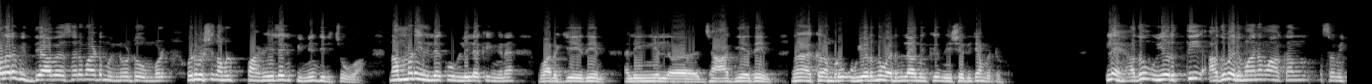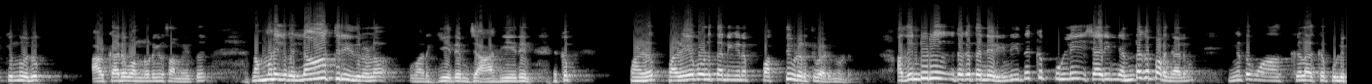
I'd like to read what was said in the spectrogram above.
വളരെ വിദ്യാഭ്യാസപരമായിട്ട് മുന്നോട്ട് പോകുമ്പോൾ ഒരുപക്ഷെ നമ്മൾ പഴയതിലേക്ക് പിന്നെയും തിരിച്ചു പോവാം. നമ്മുടെ ഇതിലേക്ക് ഉള്ളിലേക്ക് ഇങ്ങനെ വർഗീയതയും അല്ലെങ്കിൽ ജാതീയതയും അങ്ങനെയൊക്കെ നമ്മൾ ഉയർന്നു വരുന്നില്ല നിങ്ങൾക്ക് നിഷേധിക്കാൻ പറ്റും അല്ലേ അത് ഉയർത്തി അത് വരുമാനമാക്കാൻ ശ്രമിക്കുന്ന ഒരു ആൾക്കാർ വന്നു തുടങ്ങിയ സമയത്ത് നമ്മളിൽ വല്ലാത്ത രീതിയിലുള്ള വർഗീയതയും ജാതീയതയും ഒക്കെ പഴ പഴയ പോലെ തന്നെ ഇങ്ങനെ പത്തി വിടർത്തി വരുന്നുണ്ട്. അതിന്റെ ഒരു ഇതൊക്കെ തന്നെ ആയിരിക്കും. ഇതൊക്കെ പുള്ളി ശരി എന്തൊക്കെ പറഞ്ഞാലും ഇങ്ങനത്തെ വാക്കുകളൊക്കെ പുള്ളി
